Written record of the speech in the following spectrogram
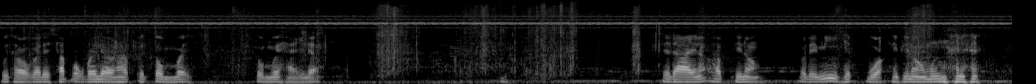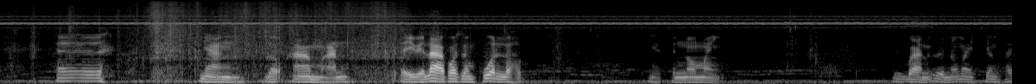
ผู้เฒ่าก็ได้ซับออกไปแล้วนะครับ ไปต้มไว้ต้มไว้ไหแล้วเสียดายนะครับพี่น้องก็ได้มีเห็ดบวกให้พี่น้องมึงเออย่างเราะอาหมานใส่เวลาพอสมควรแล้วครับเนี่ยเป็นน้อไม้อยู่บ้านเอื่นน้อไม้เชียงไผ่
